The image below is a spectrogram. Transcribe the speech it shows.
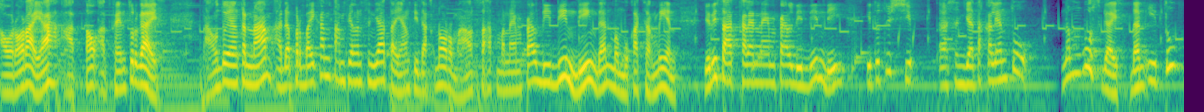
Aurora ya atau Adventure guys. Nah untuk yang keenam ada perbaikan tampilan senjata yang tidak normal saat menempel di dinding dan membuka cermin. Jadi saat kalian nempel di dinding itu tuh ship uh, senjata kalian tuh nembus guys dan itu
